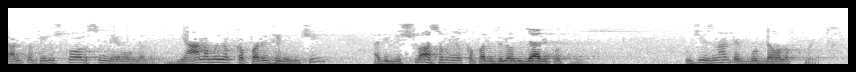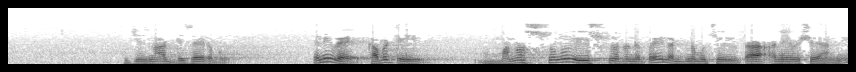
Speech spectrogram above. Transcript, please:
దాంట్లో తెలుసుకోవాల్సింది ఏమి ఉండదు. జ్ఞానము యొక్క పరిధి నుంచి అది విశ్వాసం యొక్క పరిధిలోకి జారిపోతుంది. Which is not a good development which is not desirable anyway కాబట్టి మనస్సును ఈశ్వరునిపై లగ్నము చేయుట అనే విషయాన్ని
